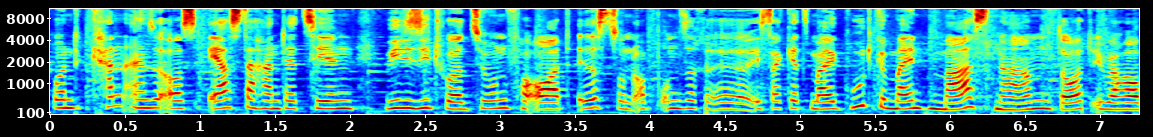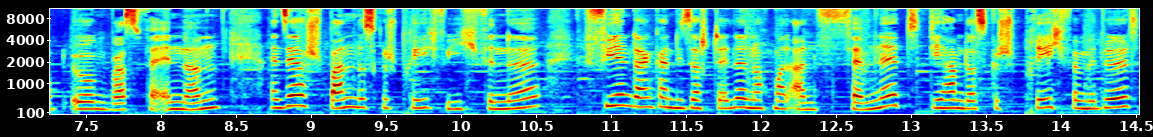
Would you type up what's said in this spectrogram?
und kann also aus erster Hand erzählen, wie die Situation vor Ort ist und ob unsere, ich sag jetzt mal, gut gemeinten Maßnahmen dort überhaupt irgendwas verändern. Ein sehr spannendes Gespräch, wie ich finde. Vielen Dank an dieser Stelle nochmal an Femnet, die haben das Gespräch vermittelt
